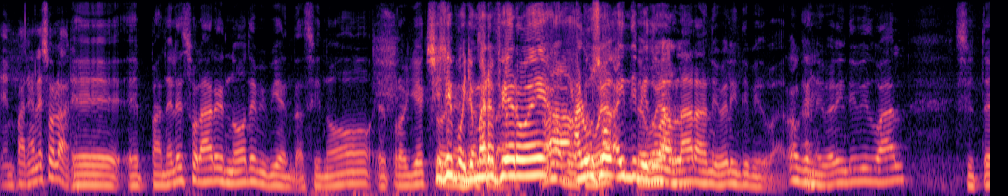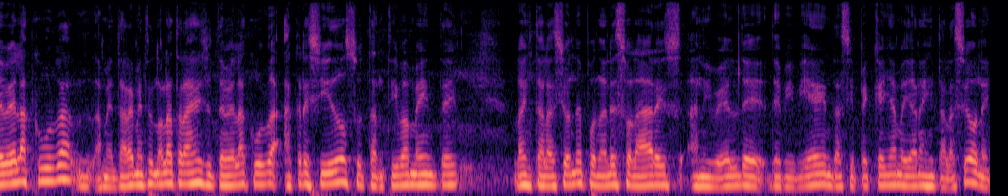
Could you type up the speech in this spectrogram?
En paneles solares. Eh, eh, paneles solares no de vivienda, sino el proyecto. Sí, sí, pues yo me refiero eh, al uso voy a- Te voy individual. a hablar a nivel individual. A nivel individual, si usted ve la curva, lamentablemente no la traje, si usted ve la curva, ha crecido sustantivamente la instalación de paneles solares a nivel de, de viviendas y pequeñas y medianas instalaciones.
